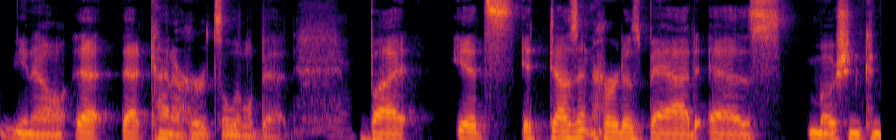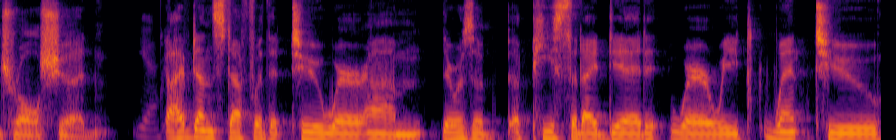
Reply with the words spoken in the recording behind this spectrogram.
you know that that kind of hurts a little bit, yeah. but it's it doesn't hurt as bad as motion control should. Yeah. I've done stuff with it too, where um, there was a, a, piece that I did where we went to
